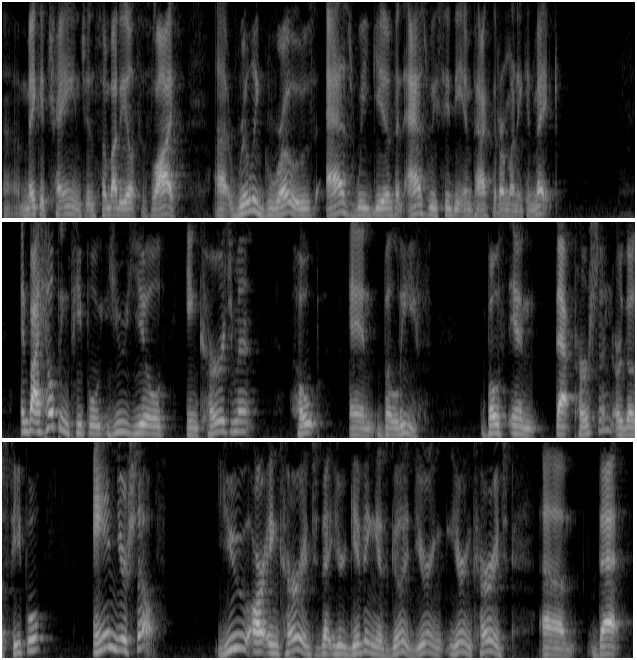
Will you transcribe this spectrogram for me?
uh, make a change in somebody else's life uh, really grows as we give and as we see the impact that our money can make. And by helping people, you yield encouragement, hope, and belief, both in that person or those people and yourself. You are encouraged that your giving is good. You're, you're encouraged um, that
